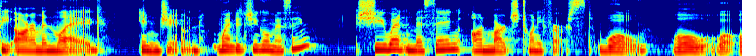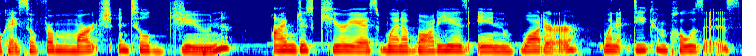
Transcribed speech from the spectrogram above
the arm and leg in June. When did she go missing? She went missing on March 21st. Whoa, whoa, whoa. Okay, so from March until June, I'm just curious when a body is in water, when it decomposes,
